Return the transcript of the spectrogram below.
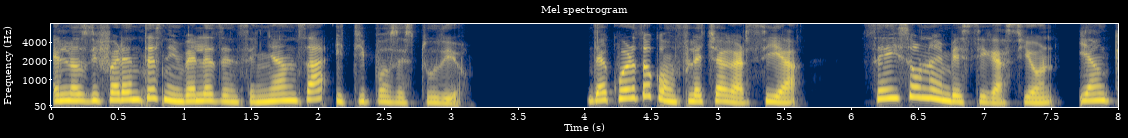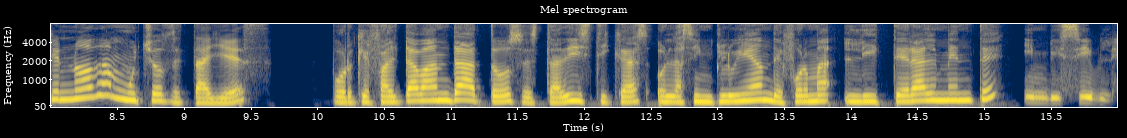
en los diferentes niveles de enseñanza y tipos de estudio. De acuerdo con Flecha García, se hizo una investigación y aunque no da muchos detalles, porque faltaban datos, estadísticas o las incluían de forma literalmente invisible.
